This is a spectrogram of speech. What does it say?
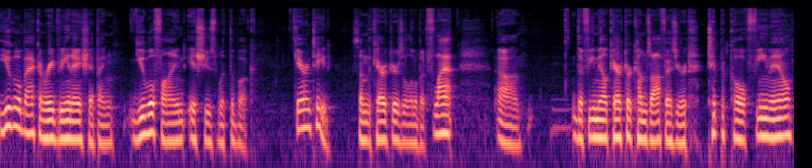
You go back and read VNA shipping, you will find issues with the book guaranteed. Some of the characters a little bit flat. Uh, the female character comes off as your typical female.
